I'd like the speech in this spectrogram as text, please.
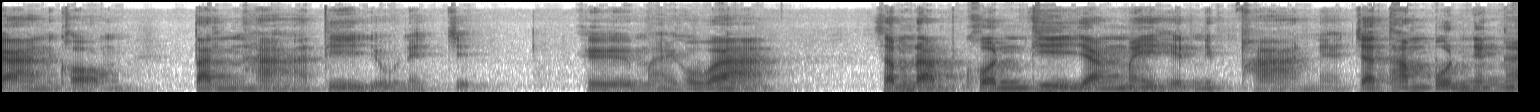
การของตัณหาที่อยู่ในจิต คือหมายความว่าสำหรับคนที่ยังไม่เห็นนิพพานเนี่ยจะทำบุญยังไง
